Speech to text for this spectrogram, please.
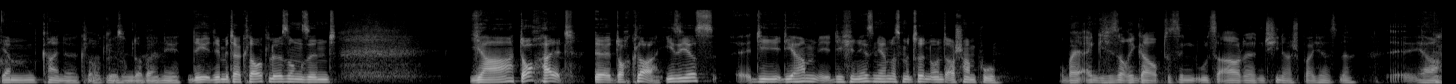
Die haben keine Cloud-Lösung dabei. Nee. Die, die mit der Cloud-Lösung sind. Ja, doch, halt. Äh, doch, klar. Easiest, äh, die, die haben, die Chinesen, die haben das mit drin und Ashampoo. Wobei eigentlich ist auch egal, ob du es in den USA oder in China speicherst. Ne? Äh, ja,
